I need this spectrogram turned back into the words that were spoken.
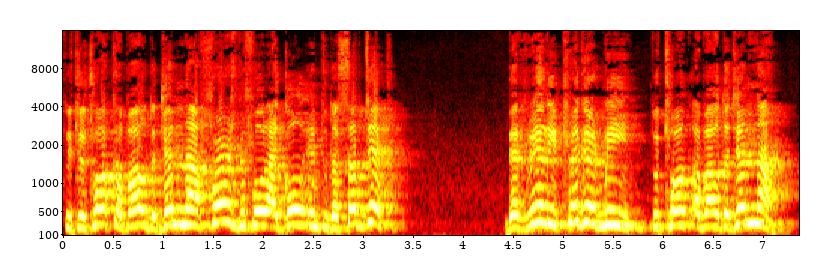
to, to talk about the Jannah first before I go into the subject that really triggered me to talk about the Jannah.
